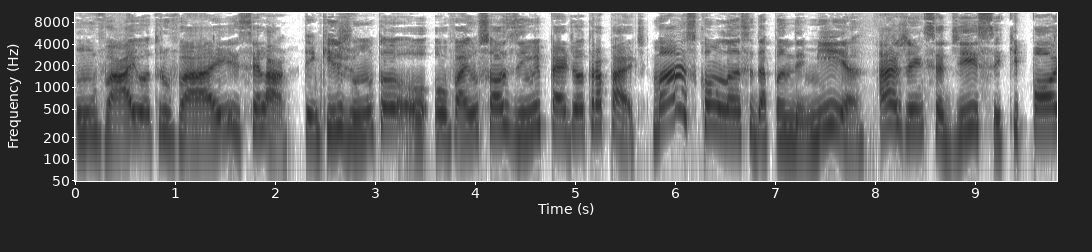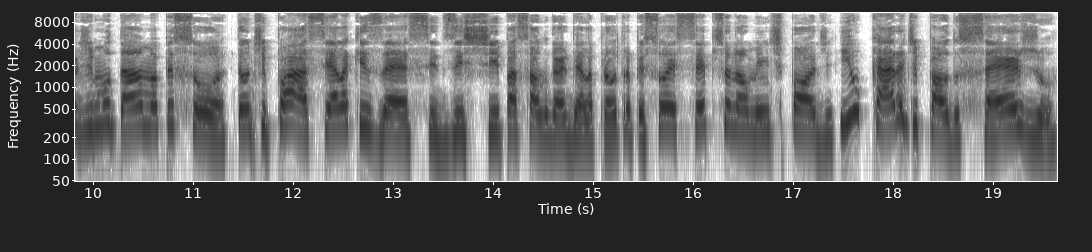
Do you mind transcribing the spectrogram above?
um vai, outro vai, sei lá, tem que ir junto ou, ou vai um sozinho e perde a outra parte. Mas com o lance da pandemia, a agência disse que pode mudar uma pessoa. Então, tipo, ah, se ela quisesse desistir passar o lugar dela para outra pessoa, excepcionalmente pode pode. E o cara de pau do Sérgio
